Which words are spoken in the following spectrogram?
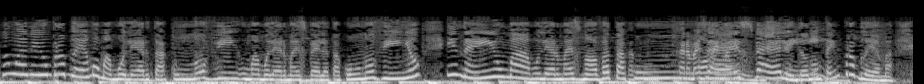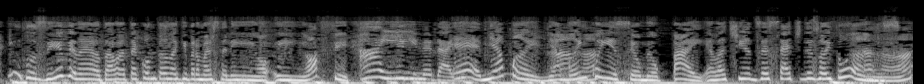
Não é nenhum problema. Uma mulher tá com um novinho, uma mulher mais velha tá com um novinho, e nem uma mulher mais nova tá, com um cara mais velho. mais velho. Sim. Então não tem problema. Inclusive, né, eu tava até contando aqui pra Marcelinha em, off. Aí, verdade. É, minha mãe. Minha mãe conheceu meu pai, ela tinha 17, 18 anos. Aham.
